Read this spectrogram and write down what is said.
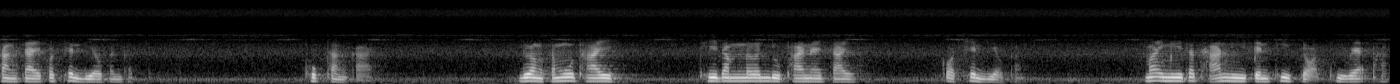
ทางใจก็เช่นเดียวกันกับ ทุกทางกาย เรื่องสมุทัยที่ดำเนินอยู่ภายในใจ ก็เช่นเดียวกัน ไม่มีสถานีเป็นที่จอดที่แวะพัก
